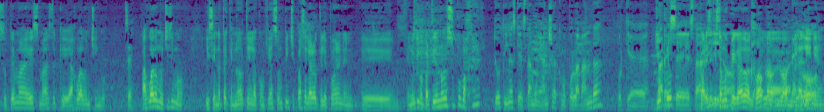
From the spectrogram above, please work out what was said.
su tema es más de que ha jugado un chingo. Sí. Ha jugado muchísimo y se nota que no tiene la confianza. Un pinche pase largo que le ponen en, eh, en el último partido no lo supo bajar. ¿Tú opinas que está muy ancha como por la banda? Porque parece que está muy pegado a la, línea.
